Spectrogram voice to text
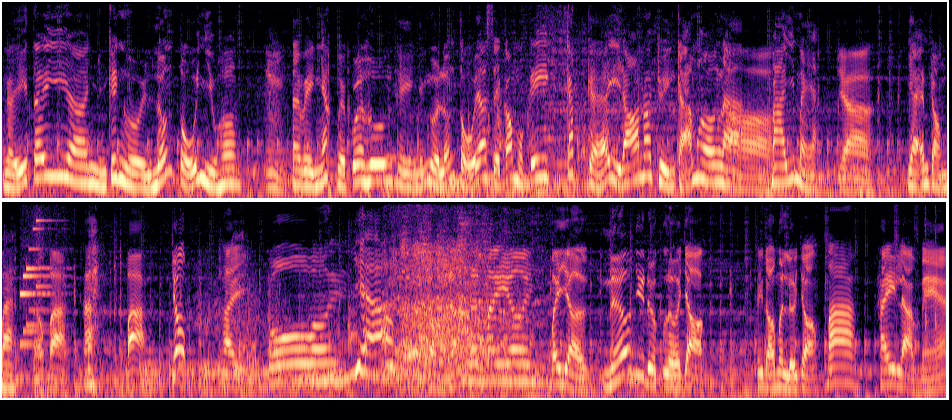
nghĩ tới à, những cái người lớn tuổi nhiều hơn. Ừ. Tại vì nhắc về quê hương thì những người lớn tuổi á, sẽ có một cái cách kể gì đó nó truyền cảm hơn là À. ba với mẹ. Dạ. Dạ em chọn bà. Chọn bà. Ba ba. Chốt thầy cô ơi. Dạ rồng rắn lên mây ơi. Bây giờ nếu như được lựa chọn thì đội mình lựa chọn ba hay là mẹ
